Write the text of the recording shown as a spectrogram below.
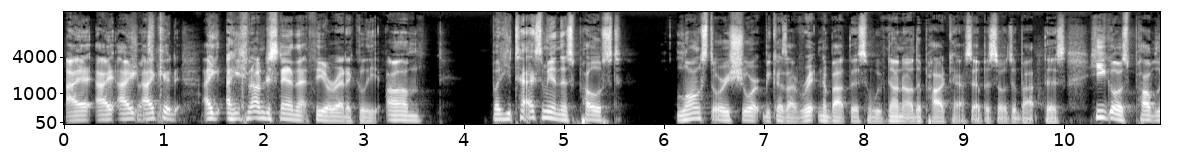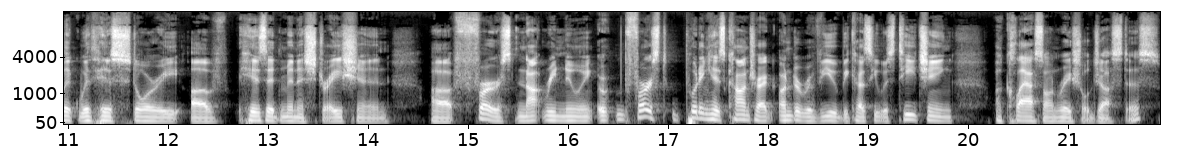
i i i, I could I, I can understand that theoretically. Um but he tags me in this post. Long story short because i've written about this and we've done other podcast episodes about this he goes public with his story of his administration uh, first not renewing or first putting his contract under review because he was teaching a class on racial justice.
